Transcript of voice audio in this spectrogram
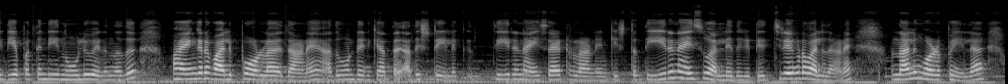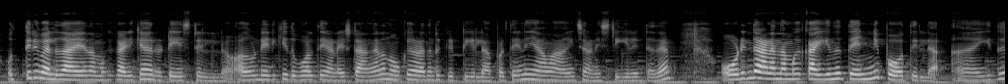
ഇടിയപ്പത്തിന്റെ ഈ നൂൽ വരുന്നത് ഭയങ്കര വലിപ്പമുള്ള ഇതാണ്. അതുകൊണ്ട് എനിക്ക് അത് അത് ഇഷ്ടമില്ല തീരെ നൈസായിട്ടുള്ളതാണ്. എനിക്കിഷ്ടം. തീരെ നൈസും അല്ല ഇത് കിട്ടിയത്. ഇച്ചിരിയും കൂടെ വലുതാണ്. എന്നാലും കുഴപ്പമില്ല. ഒത്തിരി വലുതായാൽ നമുക്ക് കഴിക്കാൻ ഒരു ടേസ്റ്റ് ഇല്ലല്ലോ. അതുകൊണ്ട് എനിക്ക് ഇതുപോലത്തെയാണ് ഇഷ്ടം. അങ്ങനെ നോക്കി കിടന്നിട്ട് കിട്ടിയില്ല. അപ്പോഴത്തേന് ഞാൻ വാങ്ങിച്ചാണ് സ്റ്റീലിന്റെത്. ഓടിന്റെ ആണെങ്കിൽ നമുക്ക് കയ്യിൽ നിന്ന് തെന്നി പോകത്തില്ല ഇത്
